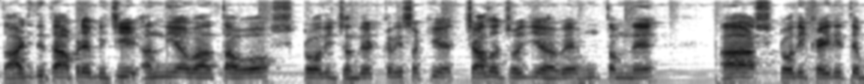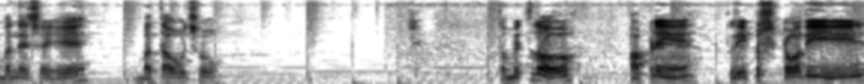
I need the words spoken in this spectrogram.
તો આ જ રીતે આપણે બીજી અન્ય વાર્તાઓ સ્ટોરી જનરેટ કરી શકીએ. ચાલો જોઈએ હવે હું તમને આ સ્ટોરી કઈ રીતે બને છે એ બતાવું છું. તો મિત્રો આપણે ફ્લિપ સ્ટોરી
